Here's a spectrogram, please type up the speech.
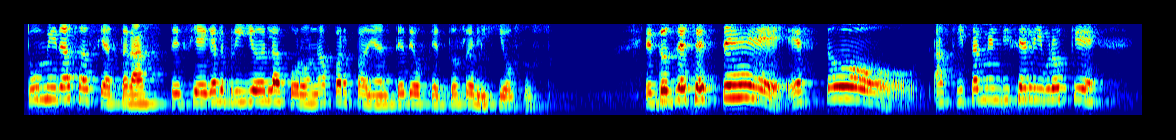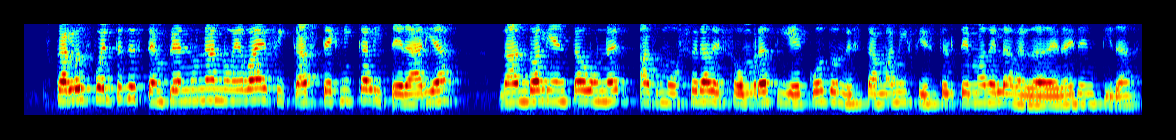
Tú miras hacia atrás, te ciega el brillo de la corona parpadeante de objetos religiosos. Entonces, este, esto, aquí también dice el libro que Carlos Fuentes está empleando una nueva eficaz técnica literaria, dando aliento a una atmósfera de sombras y ecos donde está manifiesto el tema de la verdadera identidad.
